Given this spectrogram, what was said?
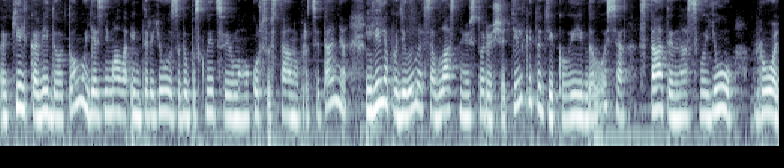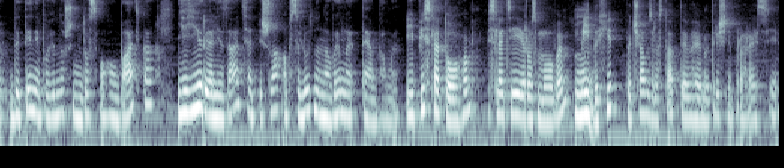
Е, Кілька відео тому я знімала інтерв'ю з випускницею мого курсу стану процвітання, і Ліля поділилася власною історією ще тільки тоді, коли їй вдалося стати на свою роль дитини по відношенню до свого батька. Її реалізація пішла абсолютно новими темпами. І після того, після цієї розмови, мій дохід почав зростати в геометричній прогресії.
